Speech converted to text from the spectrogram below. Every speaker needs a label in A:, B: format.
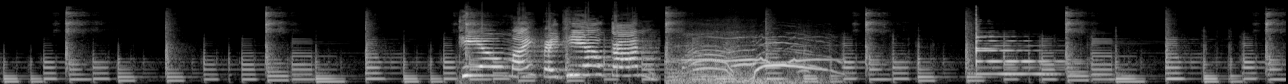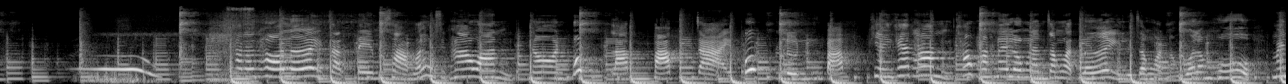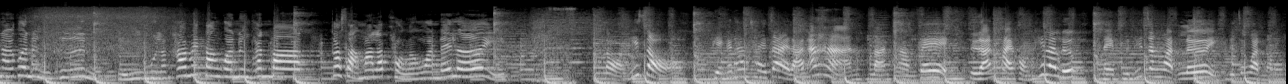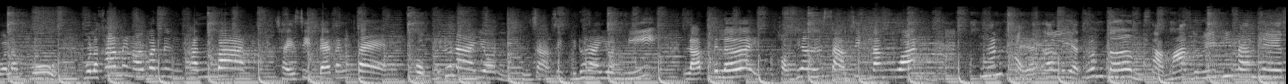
A: เที่ยวไหมไปเที่ยวกัน
B: ทททเลยจัดเต็ม 365 วัน นอนปุ๊บ รับปั๊บ
A: จ่ายปุ๊บ ลุ้นปั๊บ
B: เพียงแค่ท่านเข้าพักในโรงแรมจังหวัดเลย หรือจังหวัดหนองบัวลำพู ไม่น้อยกว่า 1 คืน หรือมีมูลค่าไม่ต่ำกว่า 1,000 บาท สามารถรับของรางวัลได้เลย
A: ต่อที่ 2 เพียงแค่ท่านใช้จ่ายร้านอาหาร ร้านคาเฟ่หรือร้านขายของที่ระลึก ในพื้นที่จังหวัดเลย หรือจังหวัดหนองบัวลำพูมูลค่าไม่น้อยกว่า 1,000 บาท ใช้สิทธิ์ได้ตั้งแต่ 6 มิถุนายน ถึง 30 มิถุนายนนี้ รับไปเลย ของที่ระลึก 30 รางวัล
B: เงื่อนไขและรายละเอียดเพิ่มเติม สามารถดูได้ที่แฟนเพจ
